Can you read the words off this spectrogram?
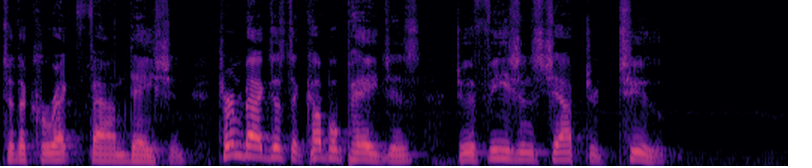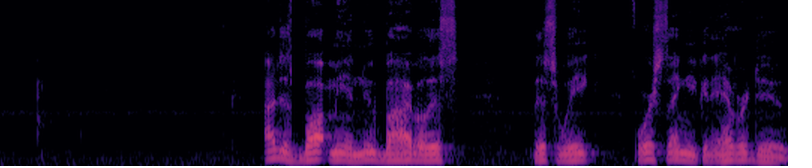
to the correct foundation. Turn back just a couple pages to Ephesians chapter 2. I just bought me a new Bible this, this week. Worst thing you can ever do.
